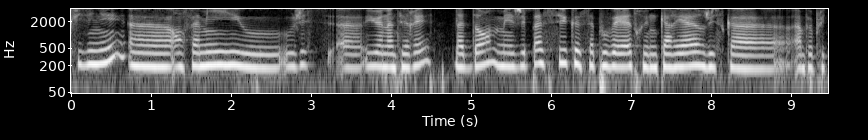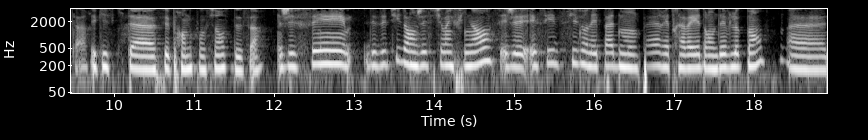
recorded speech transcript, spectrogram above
cuisiné euh, en famille ou, ou juste euh, eu un intérêt là-dedans, mais j'ai pas su que ça pouvait être une carrière jusqu'à un peu plus tard. Et qu'est-ce qui t'a fait prendre conscience de ça? J'ai fait des études en gestion et finance et j'ai essayé de suivre les pas de mon père et travailler dans le développement. Euh,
